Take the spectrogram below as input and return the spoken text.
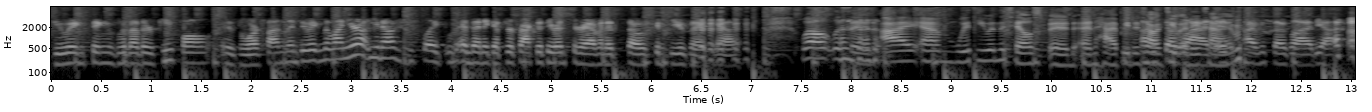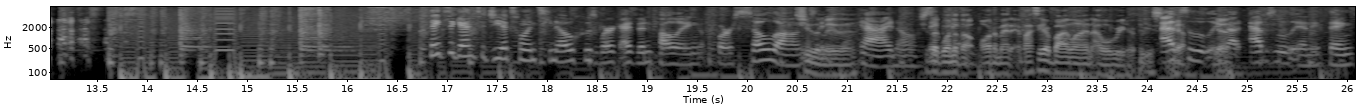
doing things with other people is more fun than doing them on your own. You know, it's just like, and then it gets refracted through Instagram, and it's so confusing. Yeah. well, listen, I am with you in the tailspin and happy to talk so to you glad. anytime. It's, I'm so glad. Yeah. Thanks again to Jia Tolentino, whose work I've been following for so long. She's amazing. Yeah, I know. She's Big like one of the automatic. If I see her byline, I will read her piece. Absolutely, Yeah. about absolutely anything.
